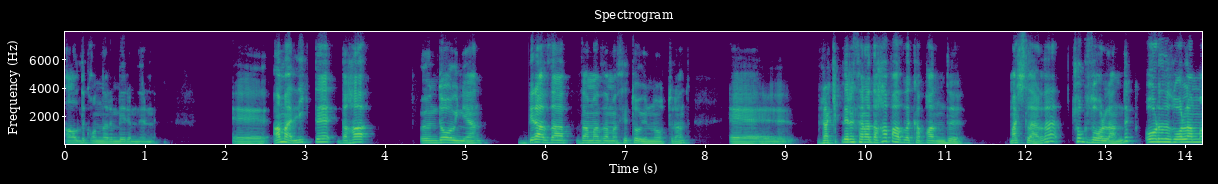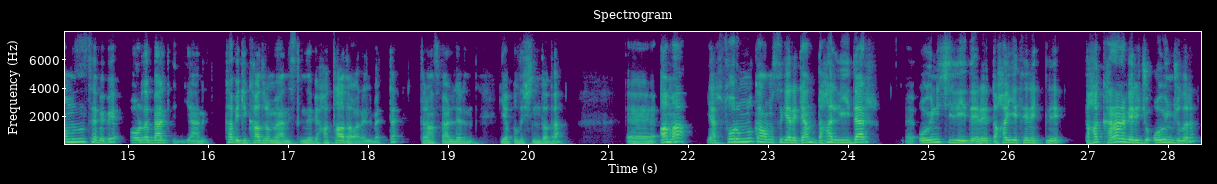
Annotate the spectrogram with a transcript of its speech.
aldık onların verimlerini. E, ama ligde daha önde oynayan, biraz daha zaman zaman set oyununa oturan, e, rakiplerin sana daha fazla kapandığı maçlarda çok zorlandık. Orada da zorlanmamızın sebebi orada belki yani tabii ki kadro mühendisliğinde bir hata da var elbette. Transferlerin yapılışında da. E, ama yani sorumluluk alması gereken daha lider, e, oyun içi lideri, daha yetenekli, daha karar verici oyuncuların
